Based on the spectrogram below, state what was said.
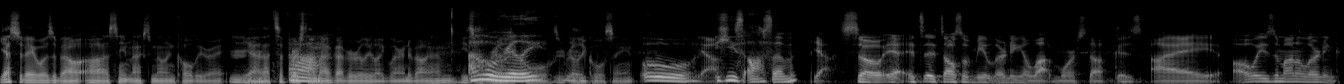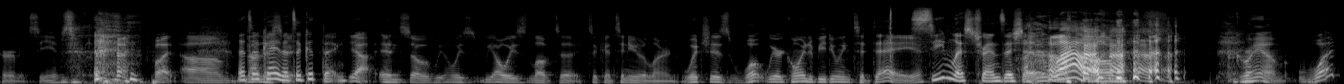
Yesterday was about uh, Saint Maximilian Kolbe, right? Yeah, Mhm. that's the first time Ah. I've ever really like learned about him. He's Oh, really, really? cool. He's a really cool saint. Oh, Yeah. he's awesome. yeah. So yeah, it's it's also me learning a lot more stuff because I always am on a learning curve. It seems, but um, That's okay. That's a good thing. Yeah, and so we always we always love to to continue to learn, which is what we're going to be doing today. Seamless transition. Wow. Um, Graham, what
